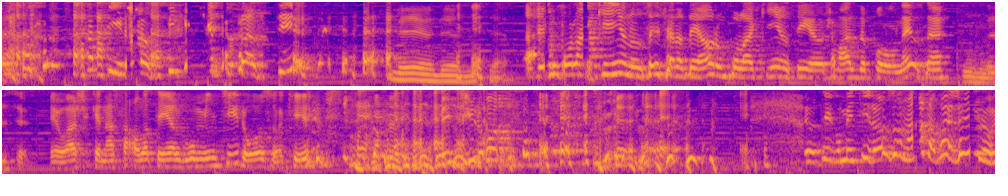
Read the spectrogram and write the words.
a tirar as piquetas para cima. Meu Deus do céu. Aí um polaquinho, não sei se era de aula, um polaquinho assim, eu chamava ele de polonês, né? Uhum. Eu, disse, eu acho que nessa aula tem algum mentiroso aqui. mentiroso. Eu digo, mentiroso nada, vai ler no.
